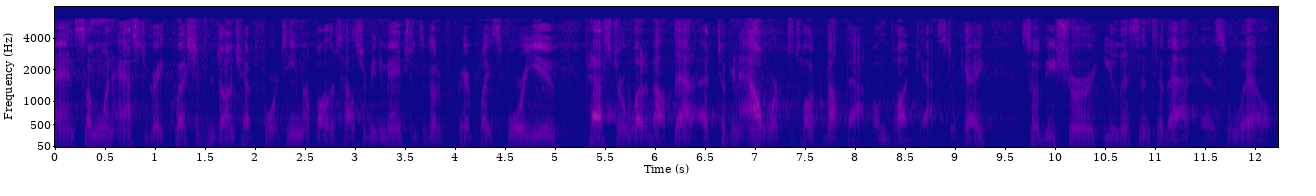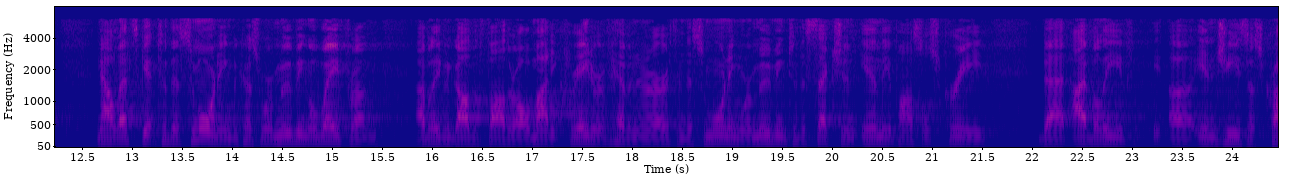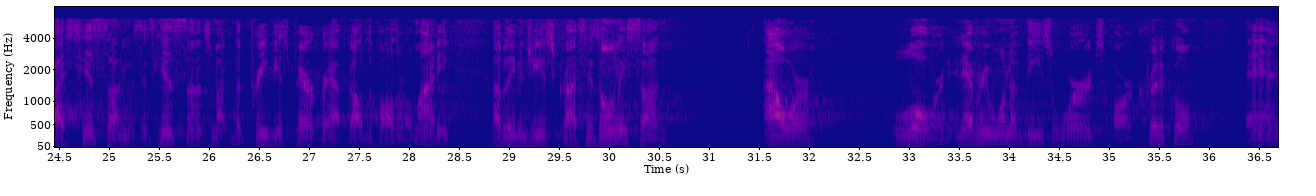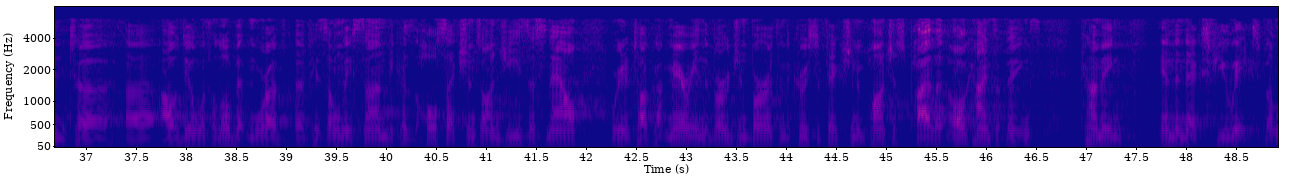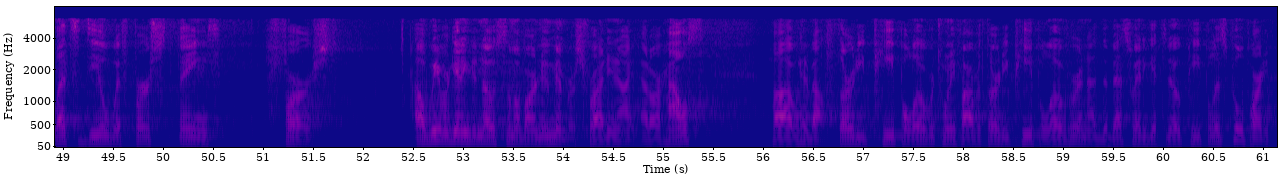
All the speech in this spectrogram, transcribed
And someone asked a great question from John chapter 14. My father's house are many mansions. I go to prepare a place for you. Pastor, what about that? I took an hour to talk about that on the podcast, okay? So be sure you listen to that as well. Now let's get to this morning because we're moving away from, I believe in God the Father, Almighty, creator of heaven and earth. And this morning we're moving to the section in the Apostles' Creed that I believe uh, in Jesus Christ, his Son. It says his Son, so my, the previous paragraph, God the Father Almighty. I believe in Jesus Christ, his only Son, our Lord. And every one of these words are critical, and uh, uh, I'll deal with a little bit more of, of, his only Son because the whole section's on Jesus now. We're going to talk about Mary and the virgin birth and the crucifixion and Pontius Pilate and all kinds of things coming in the next few weeks. But let's deal with first things first. Uh, we were getting to know some of our new members Friday night at our house. Uh, we had about 30 people over, 25 or 30 people over, and uh, the best way to get to know people is pool party.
